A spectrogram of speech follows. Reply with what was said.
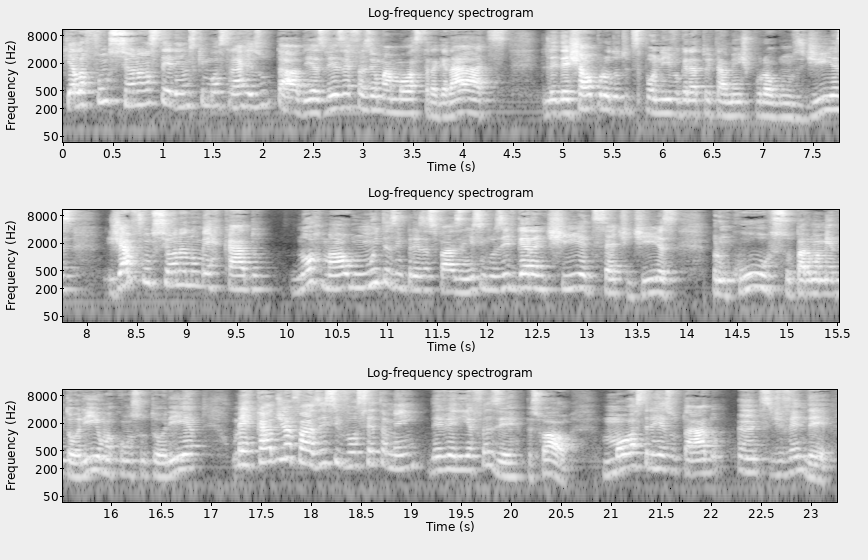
que ela funciona, nós teremos que mostrar resultado. E às vezes é fazer uma amostra grátis, deixar o produto disponível gratuitamente por alguns dias, já funciona no mercado normal, muitas empresas fazem isso, inclusive garantia de sete dias para um curso, para uma mentoria, uma consultoria. O mercado já faz isso e você também deveria fazer, pessoal. Mostre resultado antes de vender.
